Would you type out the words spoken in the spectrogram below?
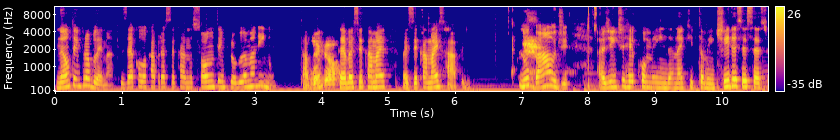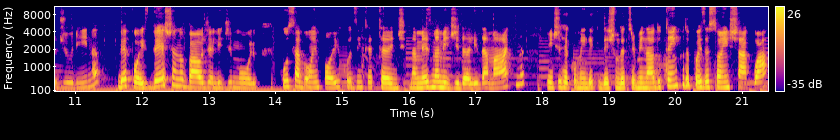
Não tem problema. Quiser colocar para secar no sol, não tem problema nenhum, tá bom? Legal. Até vai secar mais, vai secar mais rápido. No balde, a gente recomenda, né, que também tire esse excesso de urina. Depois, deixa no balde ali de molho com sabão em pó e com desinfetante na mesma medida ali da máquina. A gente recomenda que deixe um determinado tempo. Depois é só enxaguar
